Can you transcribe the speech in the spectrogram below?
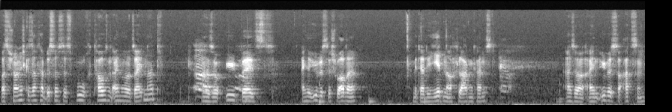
Was ich noch nicht gesagt habe, ist, dass das Buch 1100 Seiten hat. Oh. Also übelst, eine übelste Schwarte, mit der du jeden erschlagen kannst. Also ein übelster Atzen.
